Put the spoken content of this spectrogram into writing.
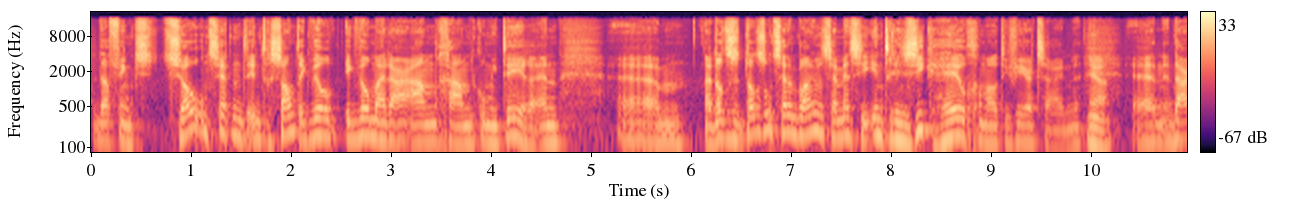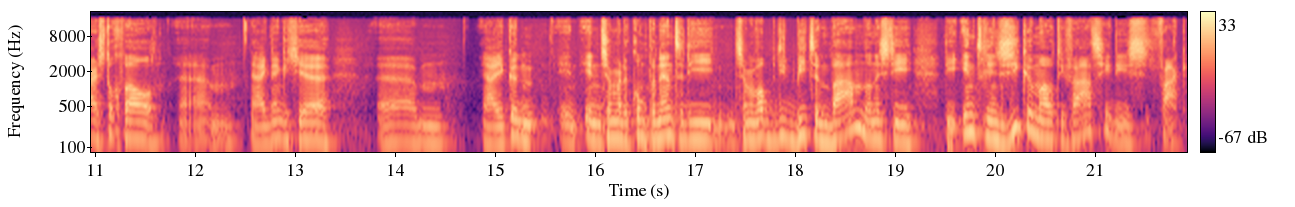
dat vind ik zo ontzettend interessant. Ik wil, ik wil mij daaraan gaan committeren. En um, nou, dat, is, dat is ontzettend belangrijk. Dat zijn mensen die intrinsiek heel gemotiveerd zijn. Ja. En, en daar is toch wel. Um, ja, ik denk dat je. Um, ja, je kunt in, in zeg maar, de componenten die, zeg maar, wat biedt een baan, dan is die, die intrinsieke motivatie, die is vaak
